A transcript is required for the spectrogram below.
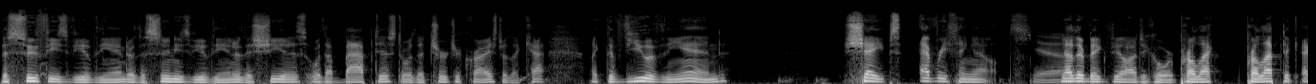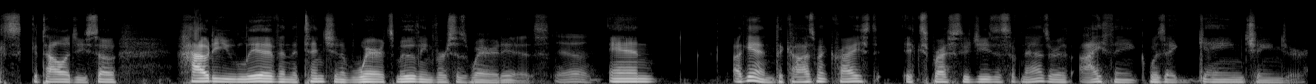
the Sufis' view of the end, or the Sunnis' view of the end, or the Shias, or the Baptist, or the Church of Christ, or the cat, like the view of the end shapes everything else. Yeah. Another big theological word, prolec- proleptic eschatology. So, how do you live in the tension of where it's moving versus where it is? Yeah. And again, the cosmic Christ expressed through Jesus of Nazareth, I think, was a game changer.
